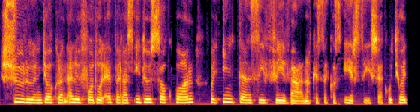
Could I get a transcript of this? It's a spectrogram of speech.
sűrűn, gyakran előfordul ebben az időszakban, hogy intenzívvé válnak ezek az érzések. Úgyhogy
